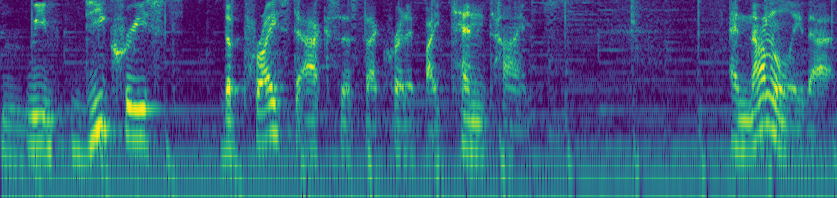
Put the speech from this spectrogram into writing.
mm. we've decreased the price to access that credit by 10 times. And not only that,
